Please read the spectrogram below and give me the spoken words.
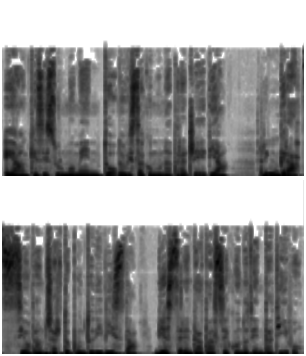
e anche se sul momento l'ho vista come una tragedia, ringrazio da un certo punto di vista di essere entrata al secondo tentativo,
